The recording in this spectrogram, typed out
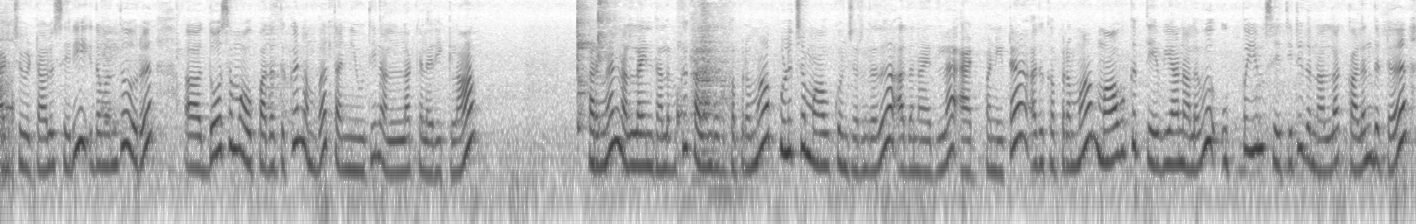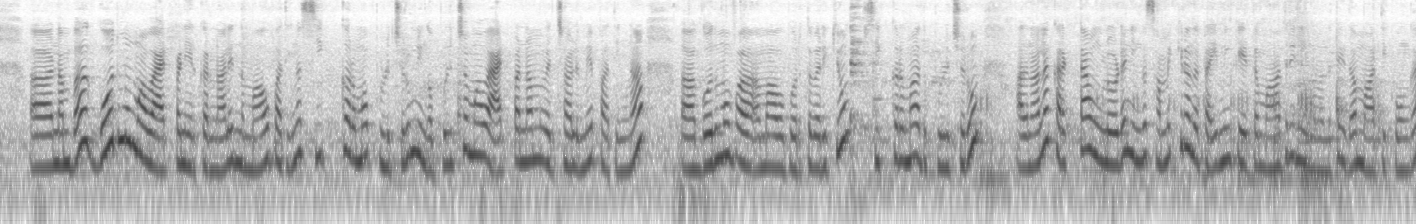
அடித்து விட்டாலும் சரி இதை வந்து ஒரு தோசை மாவு பதத்துக்கு நம்ம தண்ணி ஊற்றி நல்லா கிளறிக்கலாம். பாருங்கள் நல்லா இந்த அளவுக்கு கலந்ததுக்கப்புறமா புளிச்ச மாவு கொஞ்சம் இருந்தது. அதை நான் இதில் ஆட் பண்ணிட்டேன். அதுக்கப்புறமா மாவுக்கு தேவையான அளவு உப்பையும் சேர்த்துட்டு இதை நல்லா கலந்துட்டு நம்ம கோதுமை மாவு ஆட் பண்ணியிருக்கிறனால இந்த மாவு பார்த்திங்கன்னா சீக்கிரமாக புளிச்சிரும். நீங்கள் புளிச்ச மாவு ஆட் பண்ணாமல் வச்சாலுமே பார்த்திங்கன்னா கோதுமை பா- மாவை பொறுத்த வரைக்கும் சீக்கிரமாக அது புளிச்சிரும். அதனால் கரெக்டாக உங்களோட நீங்கள் சமைக்கிற அந்த டைமிங்க்கு ஏற்ற மாதிரி நீங்கள் வந்துட்டு இதை மாற்றிக்கோங்க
